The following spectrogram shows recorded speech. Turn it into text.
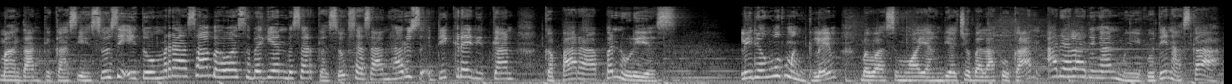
Mantan kekasih Susi itu merasa bahwa sebagian besar kesuksesan harus dikreditkan ke para penulis. Lee Dong Wook mengklaim bahwa semua yang dia coba lakukan adalah dengan mengikuti naskah.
